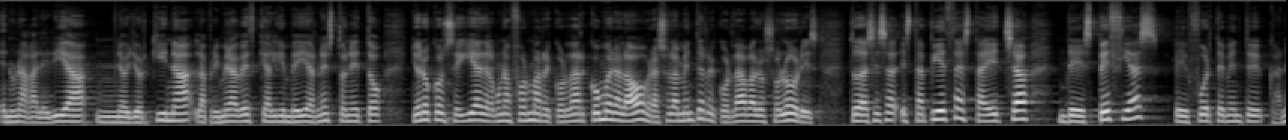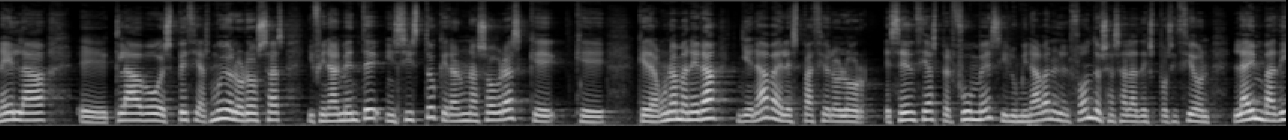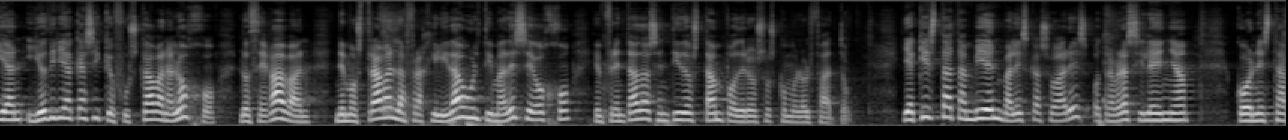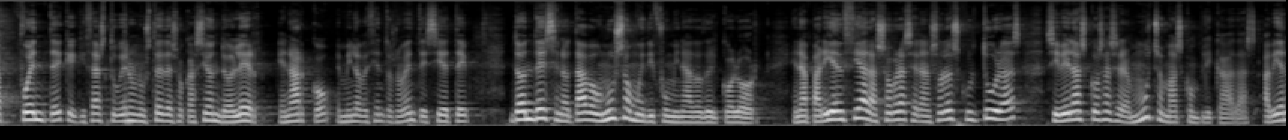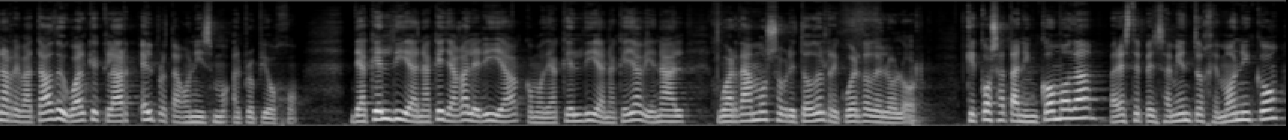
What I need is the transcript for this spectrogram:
en una galería neoyorquina, la primera vez que alguien veía a Ernesto Neto, yo no conseguía de alguna forma recordar cómo era la obra, solamente recordaba los olores. Toda esta pieza está hecha de especias, eh, fuertemente canela, eh, clavo, especias muy olorosas y finalmente, insisto, que eran unas obras que, que, que, de alguna manera llenaba el espacio el olor, esencias, perfumes, iluminaban en el fondo esa sala de exposición, la invadían y yo diría casi que ofuscaban al ojo, lo cegaban, demostraban la fragilidad última de ese ojo enfrentado a sentidos tan poderosos como el olfato. Y aquí está también Valesca Soares, otra brasileña, con esta fuente que quizás tuvieron ustedes ocasión de oler en Arco en 1997, donde se notaba un uso muy difuminado del color. En apariencia las obras eran solo esculturas, si bien las cosas eran mucho más complicadas. Habían arrebatado, igual que Clark, el protagonismo al propio ojo. De aquel día en aquella galería, como de aquel día en aquella bienal, guardamos sobre todo el recuerdo del olor. Qué cosa tan incómoda para este pensamiento hegemónico,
